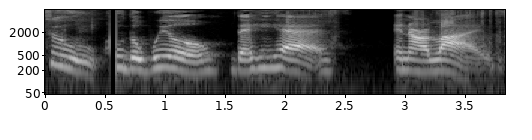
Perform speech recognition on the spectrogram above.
to do the will that he has in our lives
